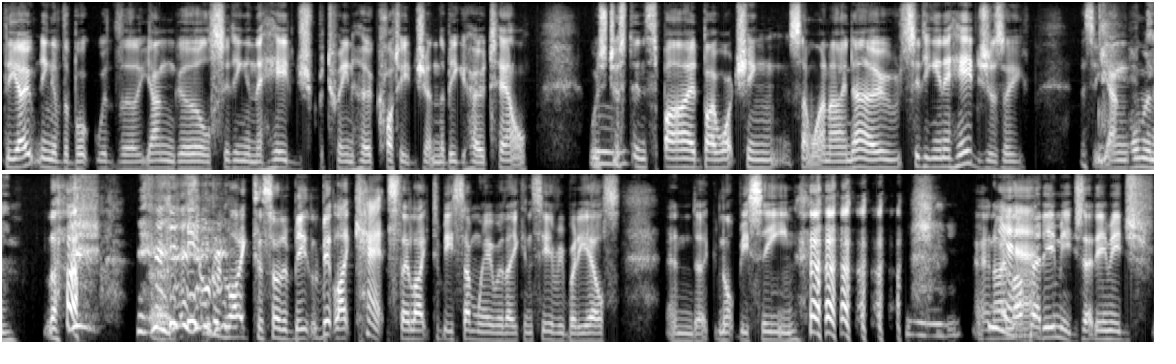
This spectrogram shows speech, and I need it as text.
the opening of the book with the young girl sitting in the hedge between her cottage and the big hotel was mm. just inspired by watching someone I know sitting in a hedge as a as a young woman. uh, children like to sort of be a bit like cats. They like to be somewhere where they can see everybody else and uh, not be seen. And yeah. I love that image. That image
